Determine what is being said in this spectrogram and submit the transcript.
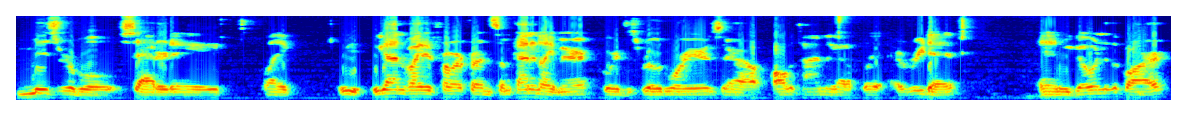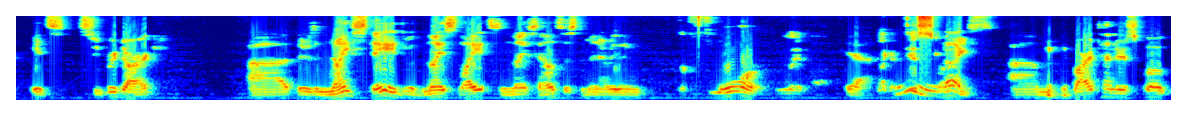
miserable Saturday, like we, we got invited from our friends some kind of nightmare who are just road warriors. They're out all the time. They gotta play every day. And we go into the bar. It's super dark. Uh, there's a nice stage with nice lights and nice sound system and everything. The floor lit up. Yeah. Like a disco. Nice. um, the bartender spoke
